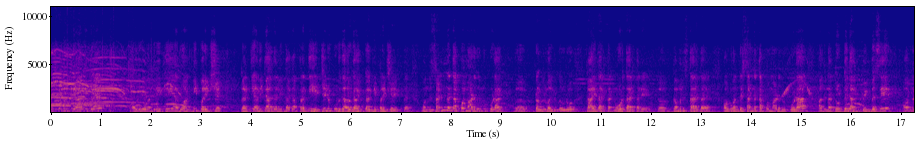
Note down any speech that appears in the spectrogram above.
ಮುಖ್ಯಮಂತ್ರಿ ಆಗಿದ್ರೆ ಅವರಿಗೆ ಒಂದ್ ರೀತಿ ಅದು ಅಗ್ನಿ ಪರೀಕ್ಷೆ. ಪ್ರತಿ ಅಧಿಕಾರದಲ್ಲಿದ್ದಾಗ ಪ್ರತಿ ಹೆಜ್ಜೆನೂ ಕೂಡ ಅವ್ರಿಗೆ ಅಗ್- ಅಗ್ನಿ ಪರೀಕ್ಷೆ ಇರ್ತದೆ. ಒಂದು ಸಣ್ಣ ತಪ್ಪ ಮಾಡಿದ್ರು ಕೂಡ ಪ್ರಬಲವಾಗಿದ್ದವರು ಕಾಯ್ತಾ ಇರ್ತಾರೆ, ನೋಡ್ತಾ ಇರ್ತಾರೆ ಗಮನಿಸ್ತಾ ಇರ್ತಾರೆ. ಅವ್ರು ಒಂದೇ ಸಣ್ಣ ತಪ್ಪು ಮಾಡಿದ್ರು ಕೂಡ ಅದನ್ನ ದೊಡ್ಡದಾಗಿ ಬಿಂಬಿಸಿ ಅವ್ರನ್ನ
